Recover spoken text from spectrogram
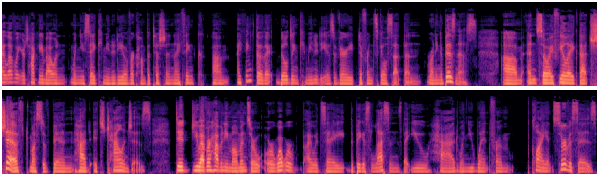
I love what you're talking about when when you say community over competition. I think um, I think though that building community is a very different skill set than running a business, um, and so I feel like that shift must have been had its challenges. Did you ever have any moments, or or what were I would say the biggest lessons that you had when you went from client services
